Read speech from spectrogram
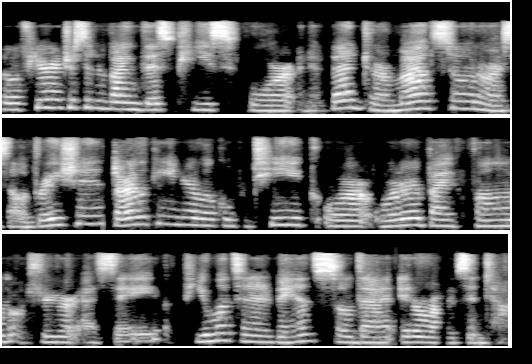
So if you're interested in buying this piece for an event or a milestone or a celebration, start looking in your local boutique or order by phone or through your SA a few months in advance so that it arrives in time.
